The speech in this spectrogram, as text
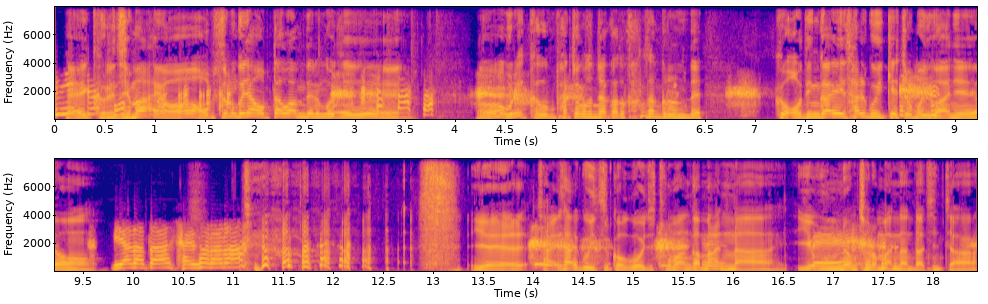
아니요. 에이, 그러지 마요. 없으면 그냥 없다고 하면 되는 거지. 어, 우리 그 박정선 작가도 항상 그러는데 그 어딘가에 살고 있겠죠, 뭐 이거 아니에요. 미안하다. 잘 살아라. 예, 잘 살고 있을 거고 이제 조만간 만나. 이게 네. 운명처럼 만난다, 진짜.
